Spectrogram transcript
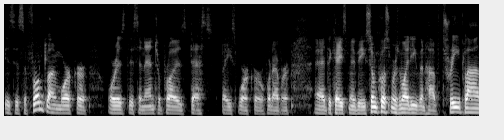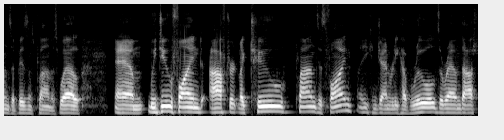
is this a frontline worker or is this an enterprise desk based worker or whatever uh, the case may be. Some customers might even have three plans, a business plan as well. Um, we do find after like two plans is fine. You can generally have rules around that.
